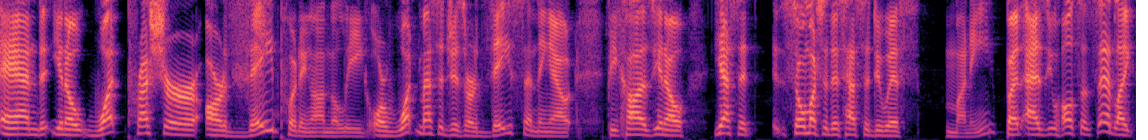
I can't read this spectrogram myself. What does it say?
and you know what pressure are they putting on the league or what messages are they sending out because you know yes it so much of this has to do with money but as you also said like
